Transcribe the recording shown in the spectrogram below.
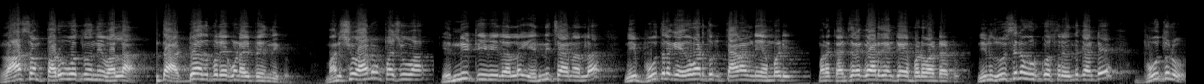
రాష్ట్రం పరువు పోతుంది నీ వల్ల. ఇంత అడ్డు అదుపు లేకుండా అయిపోయింది నీకు. మనిషివా నువ్వు? పశువా? ఎన్ని టీవీలలో ఎన్ని ఛానల్లో నీ బూతులకు ఎగబడుతున్న ఛానల్ నీ ఎంబడి మన కంచర గారిది ఇంకా ఎంబడబడ్డాడు నేను చూస్తేనే ఊరుకొస్తారు. ఎందుకంటే బూతులు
